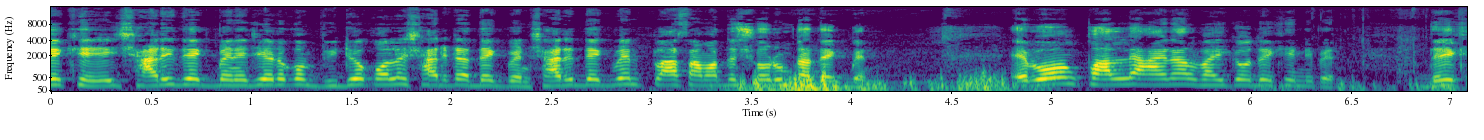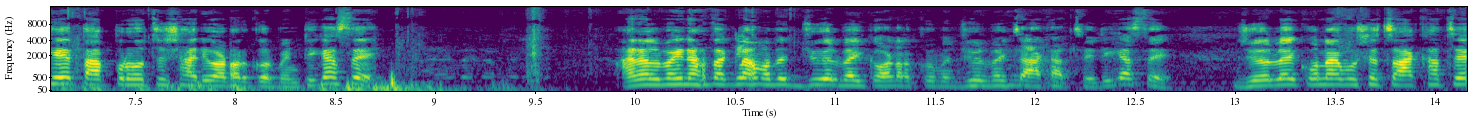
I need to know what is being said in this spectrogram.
দেখে এই শাড়ি দেখবেন, এই যে এরকম ভিডিও কলে শাড়িটা দেখবেন। শাড়ি দেখবেন প্লাস আমাদের শোরুমটা দেখবেন। এবং পারলে আয়নাল ভাইকেও দেখে নেবেন। দেখে তারপর হচ্ছে শাড়ি অর্ডার করবেন, ঠিক আছে? আয়নাল ভাই না থাকলে আমাদের জুয়েল ভাইকে অর্ডার করবেন। জুয়েল ভাই চা খাচ্ছে, ঠিক আছে? জুয়েল ভাই কোনায় বসে চা খাচ্ছে।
